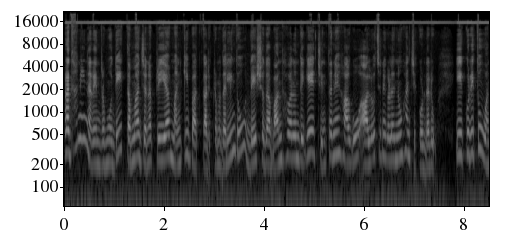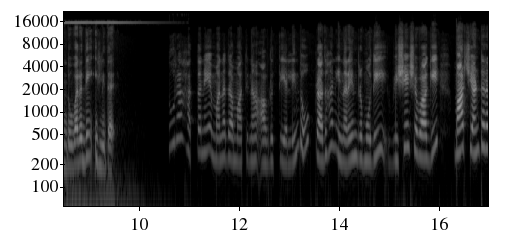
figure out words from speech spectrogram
ಪ್ರಧಾನಿ ನರೇಂದ್ರ ಮೋದಿ ತಮ್ಮ ಜನಪ್ರಿಯ ಮನ್ ಕಿ ಬಾತ್ ಕಾರ್ಯಕ್ರಮದಲ್ಲಿಂದು ದೇಶದ ಬಾಂಧವರೊಂದಿಗೆ ಚಿಂತನೆ ಹಾಗೂ ಆಲೋಚನೆಗಳನ್ನು ಹಂಚಿಕೊಂಡರು. ಈ ಕುರಿತು ಒಂದು ವರದಿ ಇಲ್ಲಿದೆ. ನೂರ ಹತ್ತನೇ ಮನದ ಮಾತಿನ ಆವೃತ್ತಿಯಲ್ಲಿಂದು ಪ್ರಧಾನಿ ನರೇಂದ್ರ ಮೋದಿ ವಿಶೇಷವಾಗಿ ಮಾರ್ಚ್ ಎಂಟರ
